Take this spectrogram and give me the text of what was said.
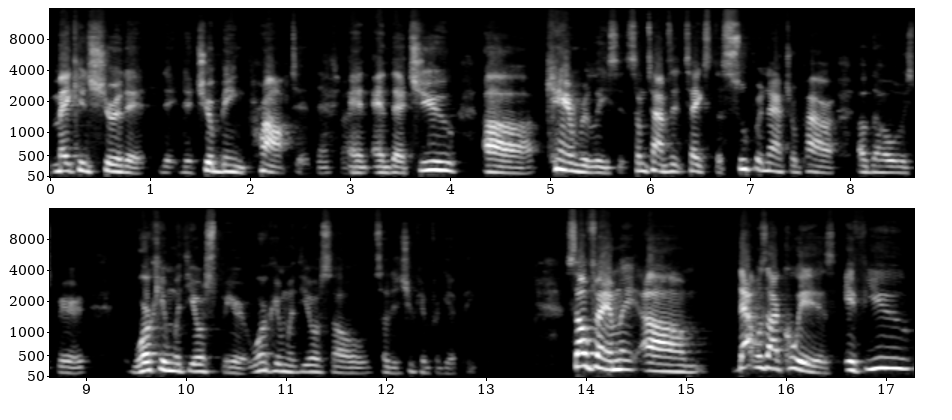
making sure that, that, that you're being prompted right. and and that you uh, can release it. Sometimes it takes the supernatural power of the Holy Spirit working with your spirit, working with your soul, so that you can forgive people. So, family, um, that was our quiz. If you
